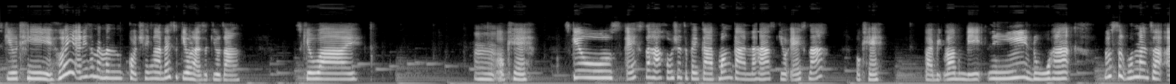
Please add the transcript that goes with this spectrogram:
สกิล T เฮ้ย อันนี้ทำไมมันกดใช้งานได้สกิลหลายสกิลจังสกิล Y อืม โอเคสกิล X นะคะคุณผู้ชมจะเป็นการป้องกันนะคะสกิล X นะ โอเคต่อยบิ๊กรอบตรงนี้ นี่ดูฮะ รู้สึกว่ามันจะแอ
